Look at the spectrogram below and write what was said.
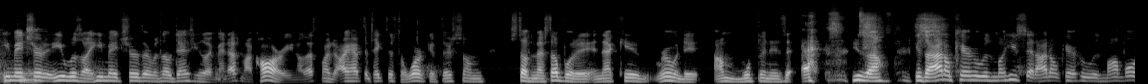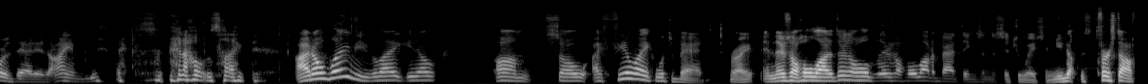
he made Yeah. sure that he was like he made sure there was no dents. He was like, "Man, that's my car. You know, that's my. I have to take this to work. If there's some stuff messed up with it and that kid ruined it, I'm whooping his ass." He's like, he's like, I don't care who his mom. He said, I don't care who his mom or his dad is. I am and I was like, I don't blame you. Like you know, um. So I feel like what's bad, right? And there's a whole lot of there's a whole there's a whole lot of bad things in the situation. You know, first off,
